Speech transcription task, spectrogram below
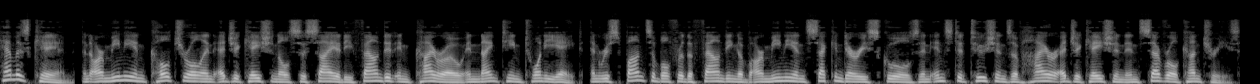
Hamazkayin, an Armenian cultural and educational society founded in Cairo in 1928, and responsible for the founding of Armenian secondary schools and institutions of higher education in several countries.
